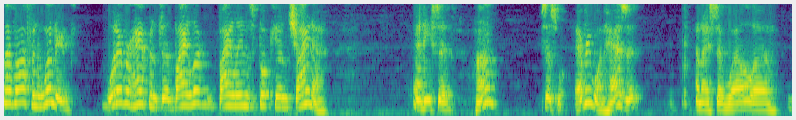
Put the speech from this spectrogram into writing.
i've often wondered whatever happened to Bai, Lin's book in China? And he said, huh? He says, well, everyone has it. And I said, well, uh,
